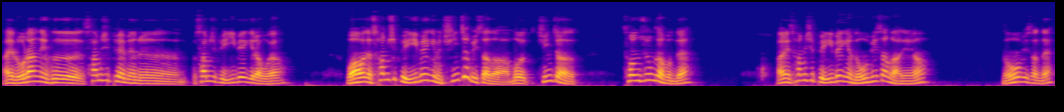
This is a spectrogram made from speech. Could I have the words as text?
아니, 로랑님 그 30회면은, 30회 200이라고요? 와, 근데 30회 200이면 진짜 비싸다. 뭐, 진짜 선수인가 본데? 아니, 30회 200이면 너무 비싼 거 아니에요? 너무 비싼데?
